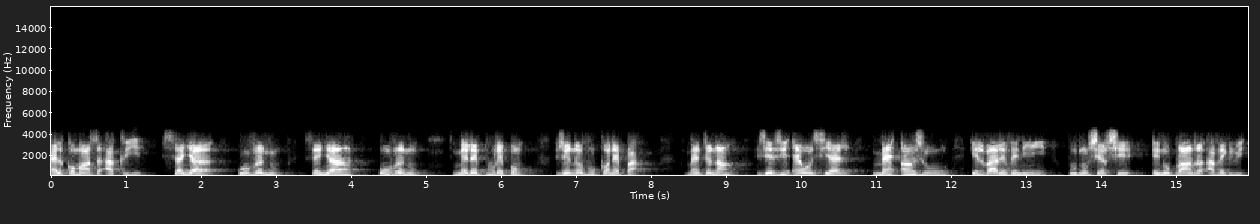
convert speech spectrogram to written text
Elles commencent à crier, Seigneur, ouvre-nous, Seigneur, ouvre-nous. Mais l'époux répond, Je ne vous connais pas. Maintenant, Jésus est au ciel, mais un jour, il va revenir pour nous chercher et nous prendre avec lui.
